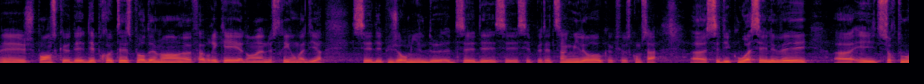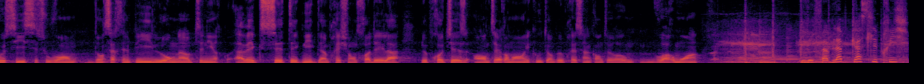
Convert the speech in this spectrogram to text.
Mais je pense que des, des prothèses pour des mains fabriquées dans l'industrie, on va dire, c'est des plusieurs milliers de, c'est peut-être 5 000 euros, quelque chose comme ça. Euh, c'est des coûts assez élevés. Euh, et surtout aussi, c'est souvent dans certains pays long à obtenir. Avec ces techniques d'impression 3D là, le prothèse entièrement il coûte à peu près 50 euros, voire moins. Les Fab Labs cassent les prix.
